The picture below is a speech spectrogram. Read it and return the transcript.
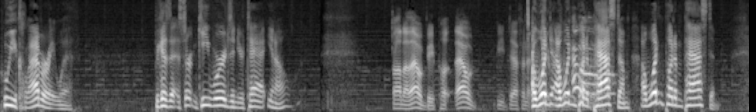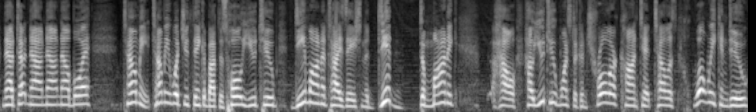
who you collaborate with? Because of certain keywords in your tag, you know. Oh no, that would be pu- that would be definite. I wouldn't. I wouldn't put it past him. I wouldn't put him past him. Now, t- now, now, now, boy, tell me, tell me what you think about this whole YouTube demonetization, the di- demonic, how how YouTube wants to control our content, tell us what we can do,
